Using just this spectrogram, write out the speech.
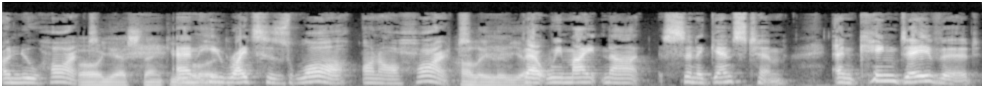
a new heart. Oh, yes, thank you. and Lord. He writes His law on our heart Hallelujah. that we might not sin against Him. And King David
